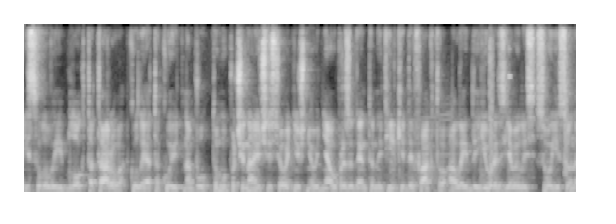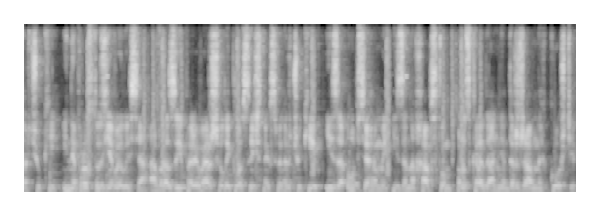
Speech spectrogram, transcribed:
і силовий блок Татарова, коли атакують набу. Тому, починаючи з сьогоднішнього дня, у президента не тільки де-факто, але й де юре з'явились свої свинарчуки, і не просто з'явилися, а в рази перевершили класичних свинарчуків і за обсягами, і за нахабством розкрадання державних коштів.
